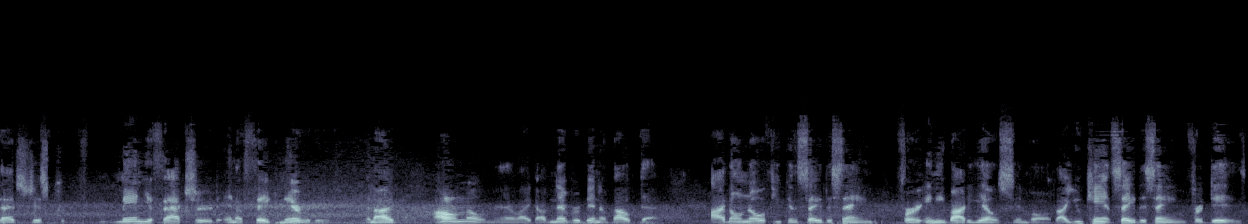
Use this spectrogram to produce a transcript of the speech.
That's just manufactured in a fake narrative, and I, I don't know, man. Like I've never been about that. I don't know if you can say the same for anybody else involved. You can't say the same for Diz.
